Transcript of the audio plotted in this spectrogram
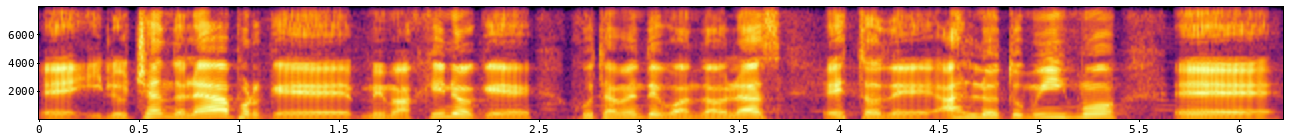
eh, y luchándola, porque me imagino que justamente cuando hablas esto de hazlo tú mismo, eh,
